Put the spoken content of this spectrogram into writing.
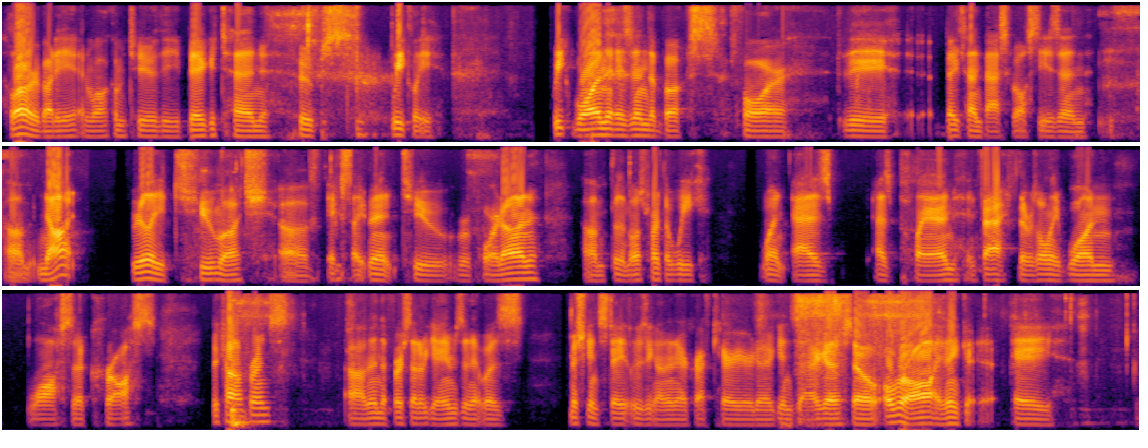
Hello, everybody, and welcome to the Big Ten Hoops Weekly. Week one is in the books for the Big Ten basketball season. Um, not really too much of excitement to report on. Um, for the most part, the week went as as planned. In fact, there was only one loss across the conference um, in the first set of games, and it was Michigan State losing on an aircraft carrier to Gonzaga. So overall, I think a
